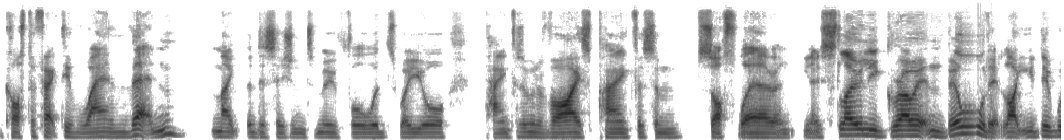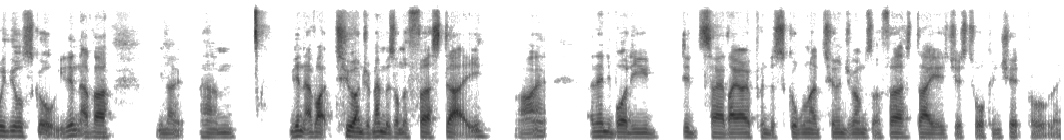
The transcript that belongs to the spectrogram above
a cost effective way and then make the decision to move forwards where you're paying for some advice, paying for some software, and you know, slowly grow it and build it like you did with your school. You didn't have a, you know, um, you didn't have like 200 members on the first day, right? And anybody you did say they opened a school and had 200 members on the first day is just talking shit, probably.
